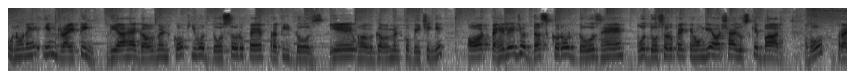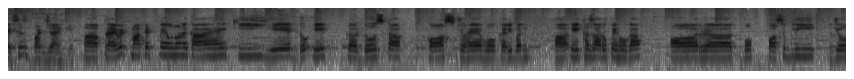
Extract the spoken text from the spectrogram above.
उन्होंने इन राइटिंग दिया है गवर्नमेंट को कि वो दो सौ प्रति डोज ये गवर्नमेंट को बेचेंगे। और पहले जो 10 करोड़ डोज हैं, वो दो सौ के होंगे और शायद उसके बाद वो प्राइसेस बढ़ जाएँगे। प्राइवेट मार्केट में उन्होंने कहा है कि ये दो, एक डोज का कॉस्ट जो है वो करीबन एक हज़ार रुपये होगा। और वो पॉसिबली जो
